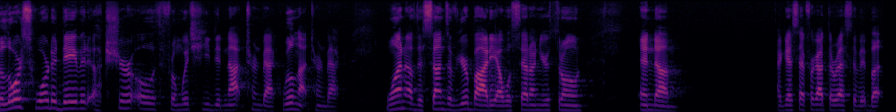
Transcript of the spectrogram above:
the Lord swore to David a sure oath from which he did not turn back, will not turn back. One of the sons of your body I will set on your throne. And um, I guess I forgot the rest of it, but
